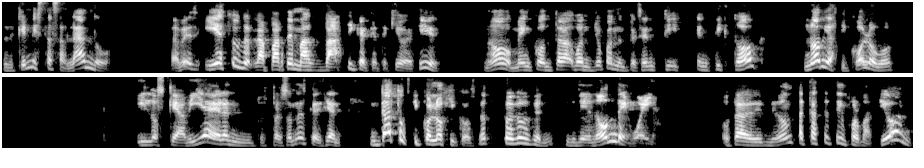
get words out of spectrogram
¿De qué me estás hablando? ¿Sabes? Y esto es la parte más básica que te quiero decir. No, me he encontrado, bueno, yo cuando empecé en, en TikTok, no había psicólogos, Y los que había eran pues, personas que decían, datos psicológicos, datos psicológicos, ¿de dónde, güey? O sea, ¿de, dónde sacaste esta información?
